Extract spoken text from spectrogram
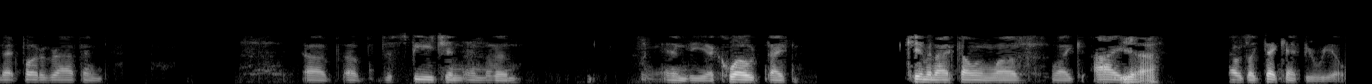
that photograph and of of the speech and and the and the uh, quote I Kim and I fell in love like I Yeah. I was like that can't be real.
